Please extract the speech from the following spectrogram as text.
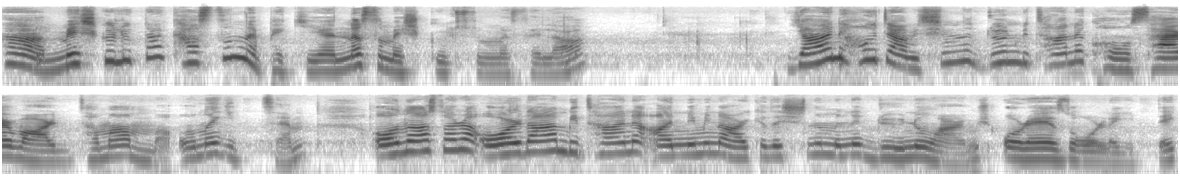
Ha meşgullükten kastın ne peki yani nasıl meşgulsün mesela? Yani hocam şimdi dün bir tane konser vardı tamam mı? Ona gittim. Ondan sonra oradan bir tane annemin arkadaşının mı ne düğünü varmış. Oraya zorla gittik.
